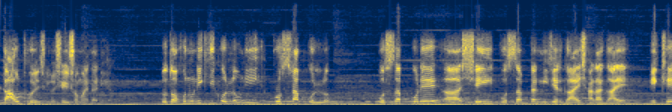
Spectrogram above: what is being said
ডাউট হয়েছিল সেই সময় দাঁড়িয়ে। তো তখন উনি কি করল? উনি প্রস্রাব করল। প্রস্রাব করে সেই প্রস্রাবটা নিজের গায়ে সারা গায়ে মেখে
